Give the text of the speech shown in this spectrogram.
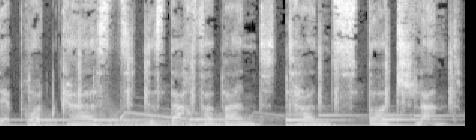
der Podcast des Dachverband Tanz Deutschland.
